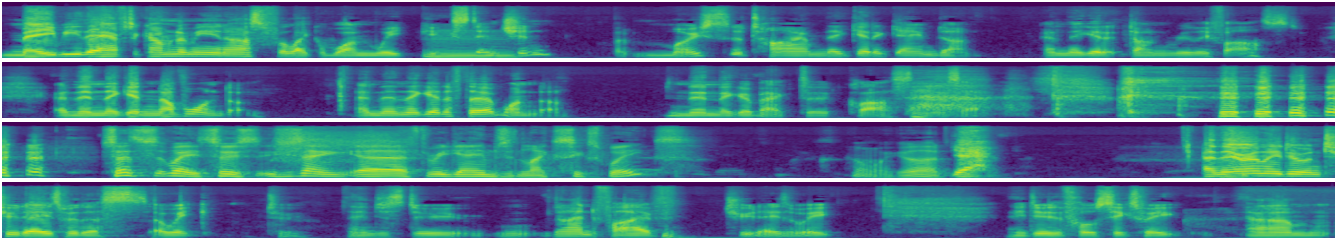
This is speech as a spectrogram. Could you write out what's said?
maybe they have to come to me and ask for like a one week Mm. extension. But most of the time, they get a game done and they get it done really fast. And then they get another one done. And then they get a third one done. And then they go back to class and that. So that's wait. So you're saying uh, three games in like six weeks? Oh my god! Yeah. and they're only doing two days with us a week, too. They just do nine to five, two days a week. They do the full six week. Um,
